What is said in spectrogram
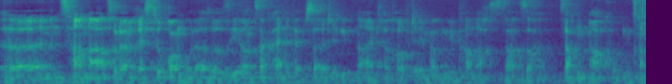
äh, einen Zahnarzt oder ein Restaurant oder so sehe und es da keine Webseite gibt, eine einfache, auf der ich irgendwie ein paar nach Sachen nachgucken kann.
